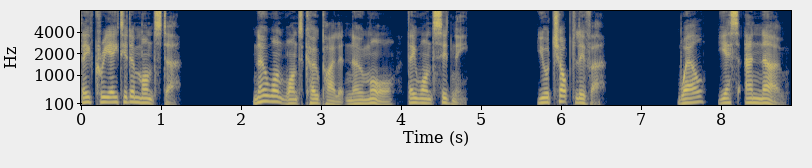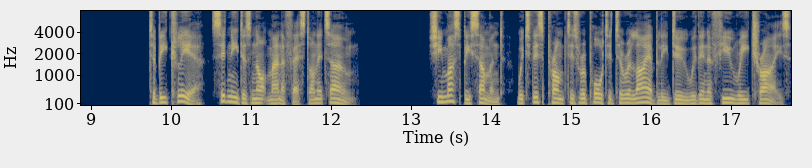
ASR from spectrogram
They've created a monster. No one wants Copilot no more, they want Sydney. Your chopped liver. Well, yes and no. To be clear, Sydney does not manifest on its own. She must be summoned, which this prompt is reported to reliably do within a few retries,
